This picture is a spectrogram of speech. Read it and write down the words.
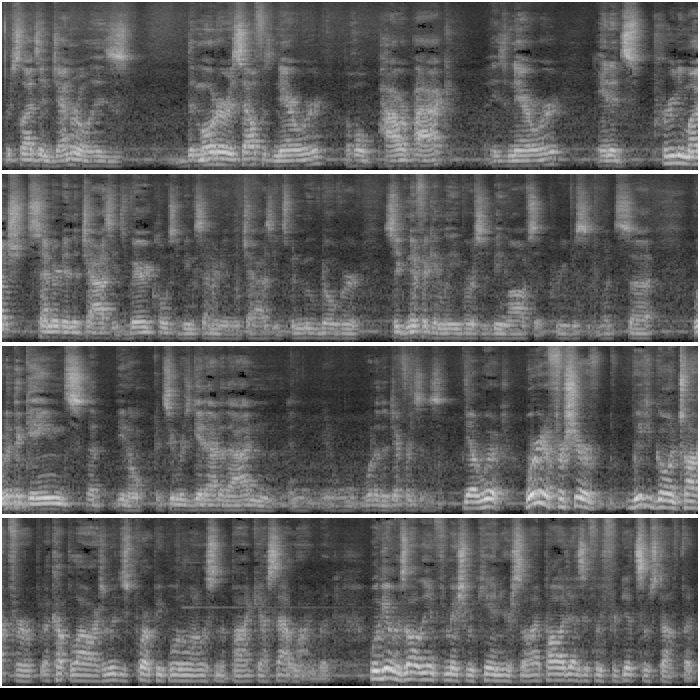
for sleds in general, is the motor itself is narrower, the whole power pack is narrower, and it's pretty much centered in the chassis. It's very close to being centered in the chassis. It's been moved over significantly versus being offset previously. What's uh, what are the gains that you know consumers get out of that, and, and what are the differences? Yeah, we're we're gonna for sure. We could go and talk for a couple hours. We just poor people who don't want to listen to podcasts that long, but we'll give them all the information we can here. So I apologize if we forget some stuff, but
